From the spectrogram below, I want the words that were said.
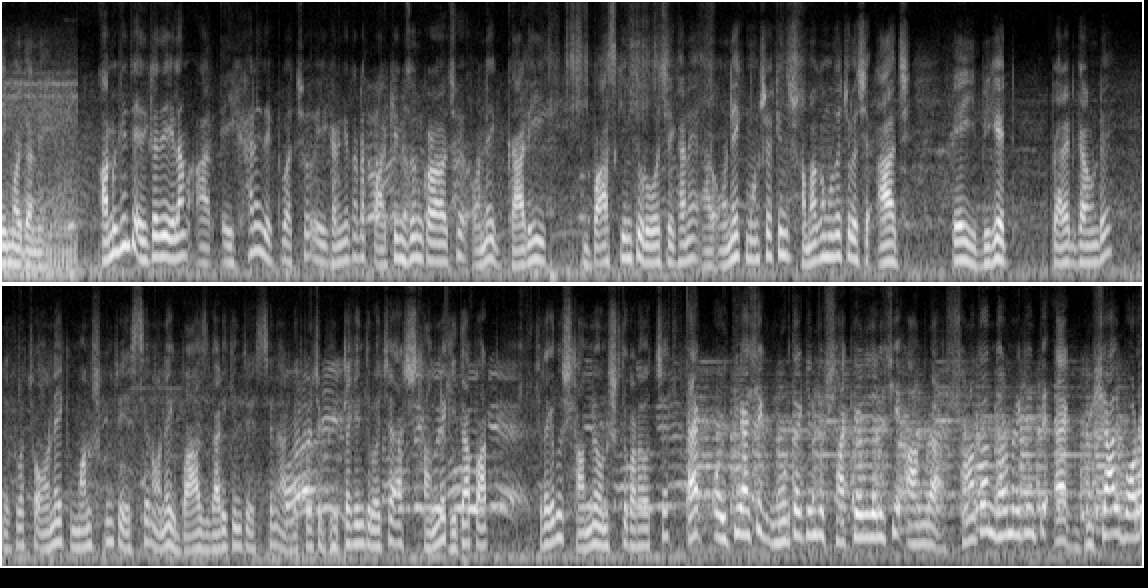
এই ময়দানে। আমি কিন্তু এদিকটা দিয়ে এলাম, আর এইখানে দেখতে পাচ্ছ, এইখানে কিন্তু একটা পার্কিং জোন করা আছে। অনেক গাড়ি, বাস কিন্তু রয়েছে এখানে, আর অনেক মানুষের কিন্তু সমাগম হতে চলেছে আজ এই ব্রিগেড প্যারেড গ্রাউন্ডে। দেখতে পাচ্ছ, অনেক মানুষ কিন্তু এসছেন, অনেক বাস, গাড়ি কিন্তু এসছেন, আর দেখতে পাচ্ছ, ভিড়টা কিন্তু রয়েছে। আর সামনে গীতা পাঠ, সেটা কিন্তু সামনে অনুষ্ঠিত করা হচ্ছে। এক ঐতিহাসিক মুহূর্তে কিন্তু সাক্ষী হতে চলেছি আমরা। সনাতন ধর্মের কিন্তু এক বিশাল বড়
